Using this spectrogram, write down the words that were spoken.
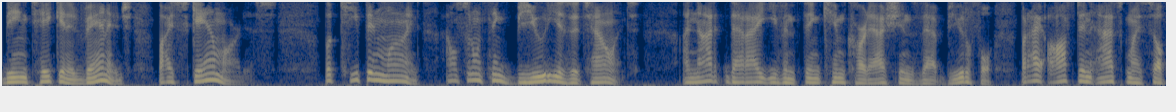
being taken advantage by scam artists. But keep in mind, I also don't think beauty is a talent. And not that I even think Kim Kardashian's that beautiful, but I often ask myself,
